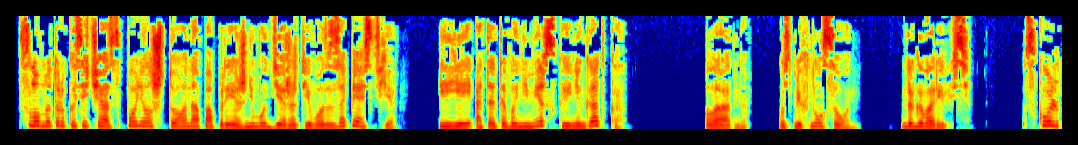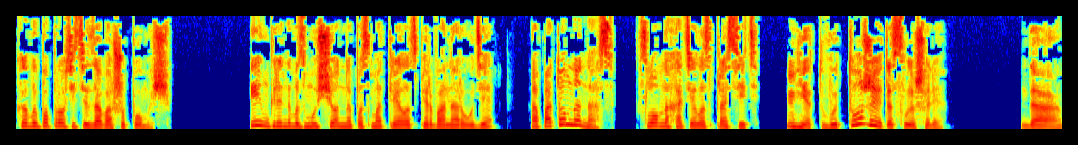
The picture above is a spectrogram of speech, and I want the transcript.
словно только сейчас понял, что она по-прежнему держит его за запястье, и ей от этого не мерзко и не гадко. «Ладно», — усмехнулся он. «Договорились. Сколько вы попросите за вашу помощь?» Ингрин возмущенно посмотрела сперва на Руди, а потом на нас, словно хотела спросить, «Нет, вы тоже это слышали?» «Да,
